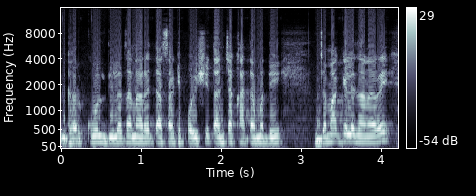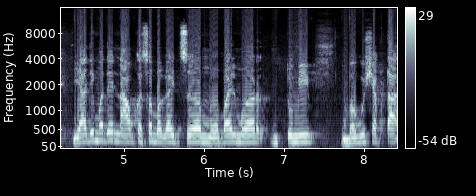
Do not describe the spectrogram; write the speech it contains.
घरकुल दिलं जाणार आहे. त्यासाठी पैसे त्यांच्या खात्यामध्ये जमा केले जाणार आहे. यादीमध्ये नाव कसं बघायचं? मोबाईलवर तुम्ही बघू शकता.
